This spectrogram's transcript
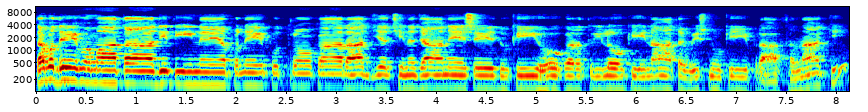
तब देव माता अदिति ने अपने पुत्रों का राज्य छिन जाने से दुखी होकर त्रिलोकी नाथ विष्णु की प्रार्थना की।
